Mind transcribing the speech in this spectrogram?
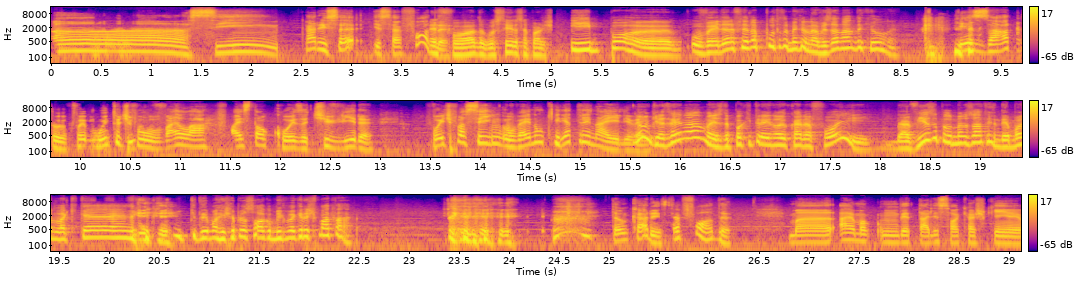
Ah, sim. Cara, isso é, isso é foda. É foda, gostei dessa parte. E, porra, o velho era filho da puta também, que ele não avisa nada daquilo, né? Exato. Foi muito tipo, vai lá, faz tal coisa, te vira. Foi tipo assim, o velho não queria treinar ele, Não, velho. queria treinar, mas depois que treinou e o cara foi, avisa pelo menos lá, tem demônio lá que quer. que tem uma rixa pessoal comigo que vai querer te matar. Então, cara, isso é foda. Mas, ah, é uma- um detalhe só que eu acho que é,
